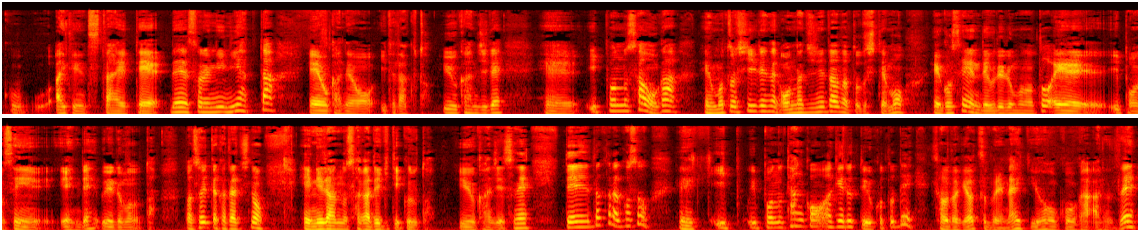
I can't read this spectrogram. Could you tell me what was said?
こう、相手に伝えて、で、それに見合った、えーお金をいただくという感じで、えー、一本の竿が、えー、元仕入れなんか同じ値段だったとしても、えー、5000円で売れるものと、えー、一本1000円で売れるものと、まあそういった形の、えー、値段の差ができてくるという感じですね。で、だからこそ、えー、一本の単価を上げるということで、竿だけは潰れないという方向があるので、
